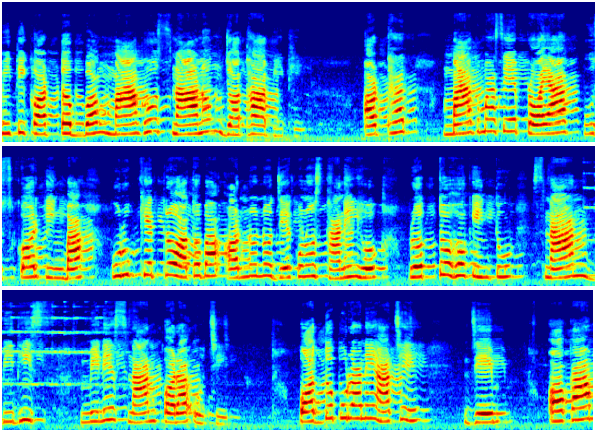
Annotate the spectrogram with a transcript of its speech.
মিতি কর্তব্যং মাঘ স্নানং যথাবিধি। অর্থাৎ মাঘ মাসে প্রয়াগ, পুষ্কর কিংবা কুরুক্ষেত্র অথবা অন্যান্য যে কোনো স্থানেই হোক, প্রত্যহ কিন্তু স্নান বিধি মেনে স্নান করা উচিত। পদ্মপুরাণে আছে যে অকাম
